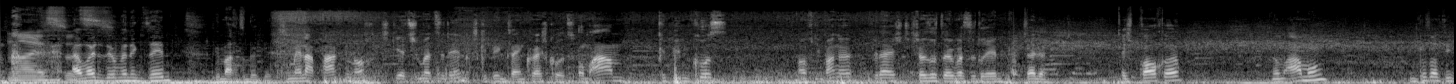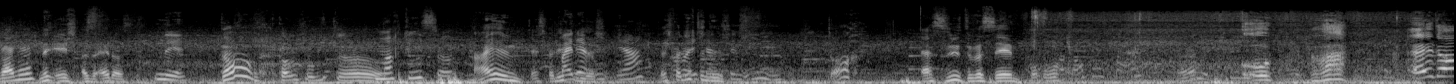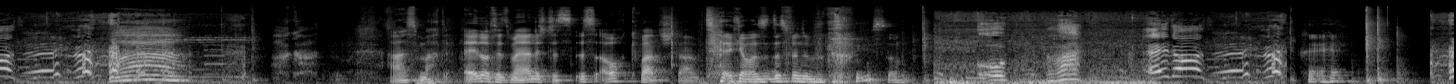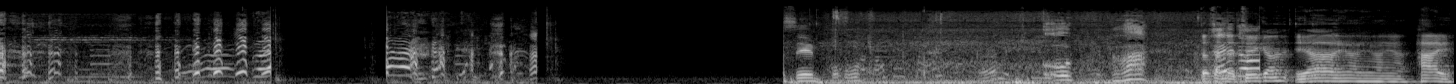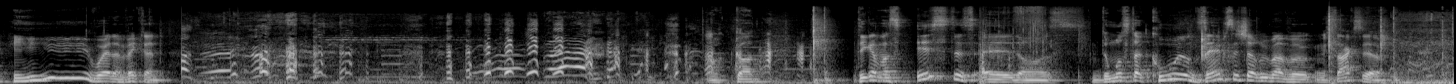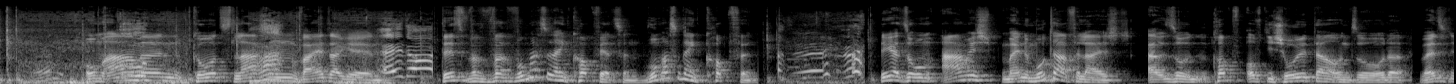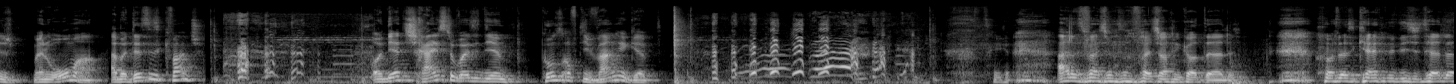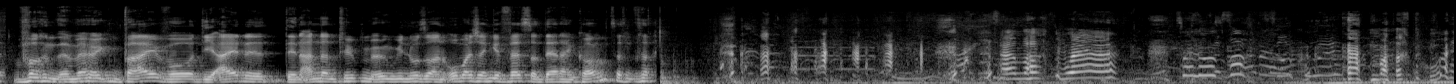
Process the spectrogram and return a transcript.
Nice. Er wollte sie unbedingt sehen. Wir machen es möglich. Die Männer parken noch. Ich gehe jetzt schon mal zu denen. Ich gebe ihnen einen kleinen Crashcode. Umarmen, gib ihnen einen Kuss auf die Wange vielleicht. Ich versuche irgendwas zu drehen. Stelle. Ich brauche eine Umarmung, einen Kuss auf die Wange. Nicht ich, also Eldos. Nee, Doch, komm schon bitte. mach du's doch. Nein, der ist verliebt Bei in der, dich. ja? Der ist aber verliebt ich in dich. nicht in ihn. Doch. Er ist süß, du wirst sehen. Oh, oh. Oh, ah. Ey, dort! Ah, es macht. Ey, doch, jetzt mal ehrlich, das ist auch Quatsch da. Digga, was ist das für eine Begrüßung? Oh, ah. Ey, Sehen. Oh, oh. Oh, ah. Das an der Ey, doch! Theke? Ja, ja, ja, ja. Hi. Hihihi, wo er dann wegrennt. Oh Gott. Digga, was ist das, Eldos? Du musst da cool und selbstsicher rüberwirken, ich sag's dir. Umarmen, kurz lachen, weitergehen. Das, wa- wa- wo machst du deinen Kopf jetzt hin? Wo machst du deinen Kopf hin? Digga, so umarme ich meine Mutter vielleicht. Also Kopf auf die Schulter und so. Oder weiß ich nicht, meine Oma. Aber das ist Quatsch. Und jetzt schreist du, weil sie dir einen Kuss auf die Wange gibt. Alles falsch, was man falsch machen konnte, ehrlich. Und das kennt ihr die Stelle von American Pie, wo die eine den anderen Typen irgendwie nur so an Oberschenkel fest und der dann kommt. Und so. Er macht Wah! So los, macht er! Er macht Wah!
